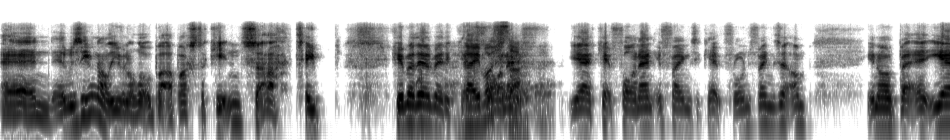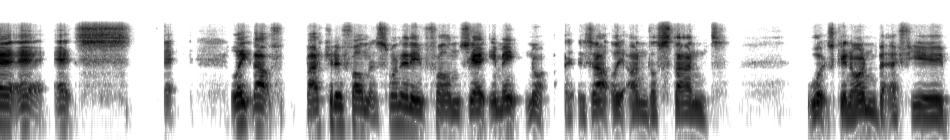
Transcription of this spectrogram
and it was even even a little bit of Buster Keaton sort of type humour there, where he kept Very falling in, yeah, kept falling into things, he kept throwing things at him you know. But it, yeah, it, it's it, like that Bacurau film. It's one of the films. Yeah, you might not exactly understand what's going on, but if you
